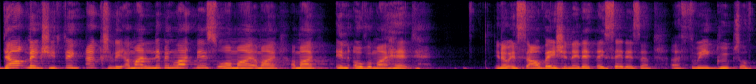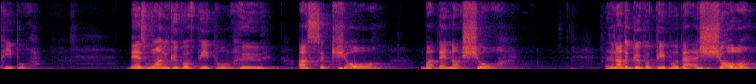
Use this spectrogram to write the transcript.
Doubt makes you think, actually, am I living like this or am I, am I, am I in over my head? You know, in salvation, they, they, they say there's a, a three groups of people. There's one group of people who are secure, but they're not sure. There's another group of people that are sure,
